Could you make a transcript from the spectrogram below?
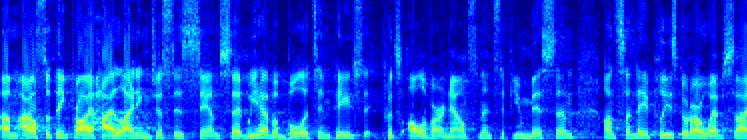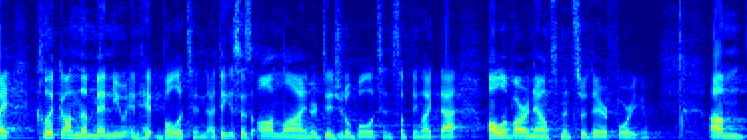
Um, I also think probably highlighting, just as Sam said, we have a bulletin page that puts all of our announcements. If you miss them on Sunday, please go to our website, click on the menu, and hit bulletin. I think it says online or digital bulletin, something like that. All of our announcements are there for you. Um,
